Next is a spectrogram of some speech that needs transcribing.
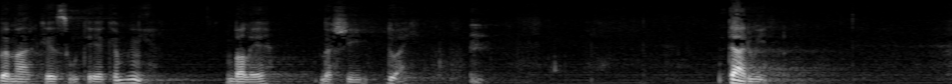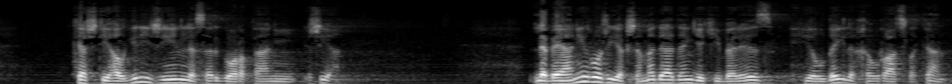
بە مارکس وتەیەکم نییە. بەڵێ بەشی دوای. داروین. کەشتیهەڵگری ژین لەسەر گۆڕەپانی ژیان لە بەیانی ڕۆژی یەکشەمەدا دەنگێکی بەرێز هیڵدەی لە خەو ڕاچڵەکاند.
